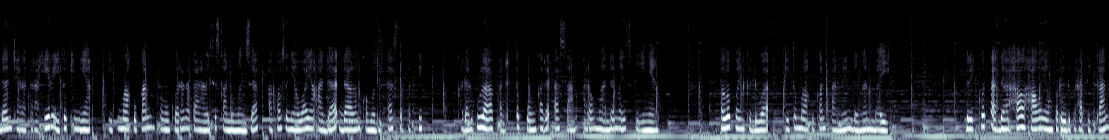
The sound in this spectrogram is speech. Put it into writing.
Dan cara terakhir yaitu kimia, itu melakukan pengukuran atau analisis kandungan zat atau senyawa yang ada dalam komoditas seperti kadar gula, kadar tepung, kadar asam, aroma, dan lain sebagainya. Lalu poin kedua, itu melakukan panen dengan baik. Berikut ada hal-hal yang perlu diperhatikan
